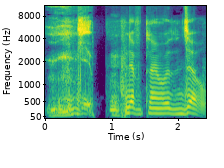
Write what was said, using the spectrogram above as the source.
Never playing with the devil.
